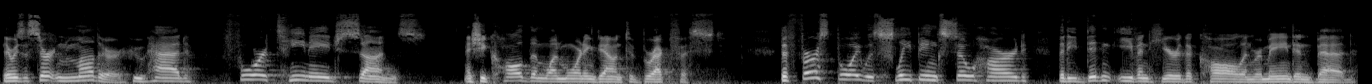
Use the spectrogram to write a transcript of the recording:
There was a certain mother who had four teenage sons, and she called them one morning down to breakfast. The first boy was sleeping so hard that he didn't even hear the call and remained in bed.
